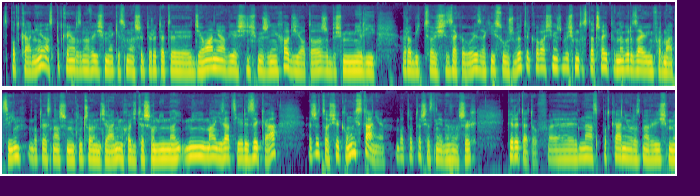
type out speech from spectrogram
spotkanie. Na spotkaniu rozmawialiśmy, jakie są nasze priorytety działania. Wyjaśniliśmy, że nie chodzi o to, żebyśmy mieli robić coś za kogoś, z jakiej służby, tylko właśnie, żebyśmy dostarczali pewnego rodzaju informacji, bo to jest naszym kluczowym działaniem. Chodzi też o minimalizację ryzyka, że coś się komuś stanie, bo to też jest jeden z naszych priorytetów. E, na spotkaniu rozmawialiśmy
